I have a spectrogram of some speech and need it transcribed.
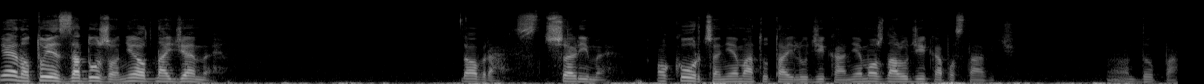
Nie no, tu jest za dużo, nie odnajdziemy. Dobra, strzelimy. O kurczę, nie ma tutaj ludzika, nie można ludzika postawić. O dupa.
